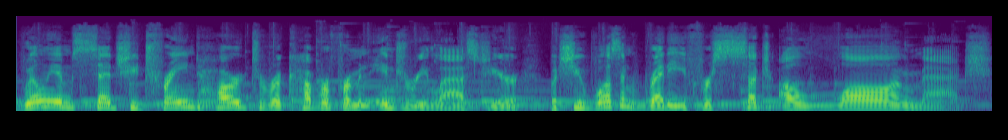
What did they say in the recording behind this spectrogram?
Williams said she trained hard to recover from an injury last year, but she wasn't ready for such a long match.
